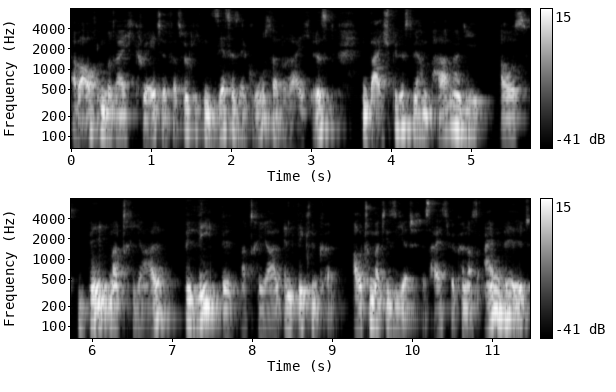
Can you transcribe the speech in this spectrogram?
aber auch im Bereich Creative, was wirklich ein sehr, sehr, sehr großer Bereich ist. Ein Beispiel ist, wir haben Partner, die aus Bildmaterial Bewegtbildmaterial entwickeln können, automatisiert. Das heißt, wir können aus einem Bild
